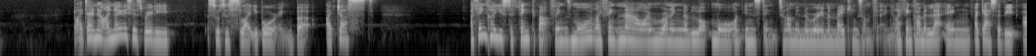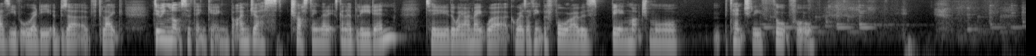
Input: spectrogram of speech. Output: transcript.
but I don't know. I know this is really sort of slightly boring, but I just. I think I used to think about things more, and I think now I'm running a lot more on instinct when I'm in the room and making something. And I think I'm letting, I guess, as you've already observed, like doing lots of thinking, but I'm just trusting that it's going to bleed in to the way I make work. Whereas I think before I was being much more potentially thoughtful.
